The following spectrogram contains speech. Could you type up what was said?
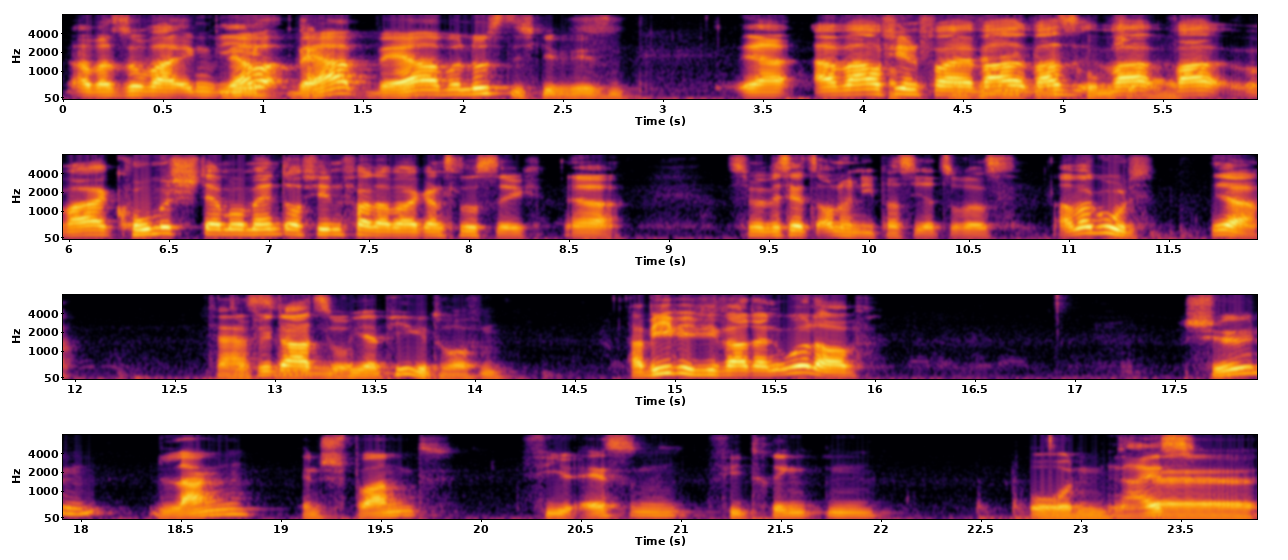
Aber so war irgendwie. Wäre wär, wär aber lustig gewesen. Ja, aber war auf jeden Fall, war, war, war, war, war komisch der Moment auf jeden Fall, aber ganz lustig. Ja. Ist mir bis jetzt auch noch nie passiert, sowas. Aber gut, ja. Da so viel dazu. VIP getroffen. Habibi, wie war dein Urlaub? Schön, lang, entspannt, viel essen, viel trinken und nice. äh,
